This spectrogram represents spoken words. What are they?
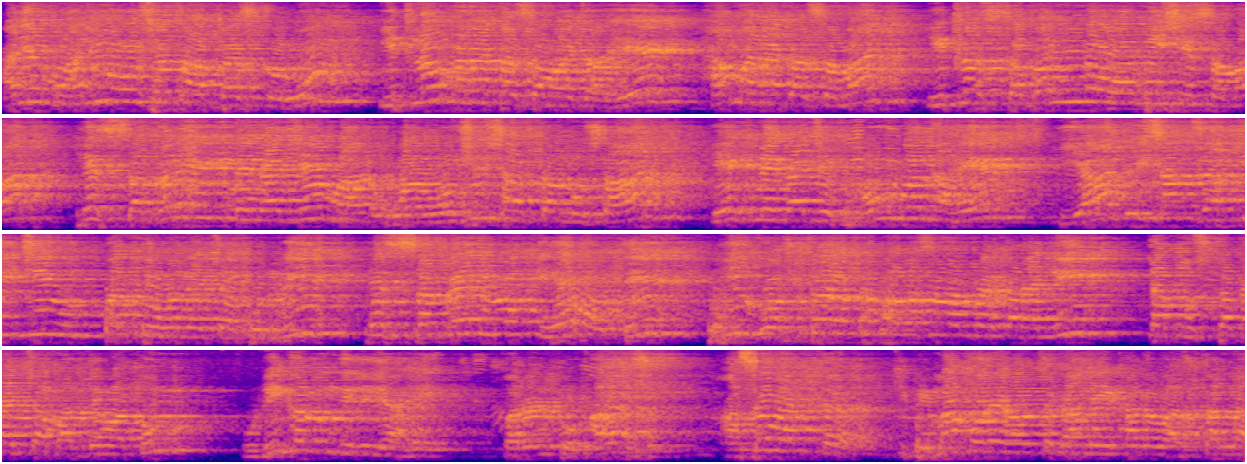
आणि मानवी वंशाचा अभ्यास करून इथला मराठा समाज आहे हा मराठा समाज इथला सबंध ओबीसी समाज हे सगळे एकमेकाचे वंशशास्त्रानुसार एकमेकाचे भाऊबंद आहेत या देशात जातीची उत्पत्ती होण्याच्या पूर्वी हे सगळे लोक हे होते. ही गोष्ट डॉक्टर बाबासाहेब आंबेडकरांनी पुस्तकाच्या माध्यमातून उभी करून दिलेली आहे. परंतु आज असं वाटतं की भीमा कोरेगावचं गाणं एखादं वाचताना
